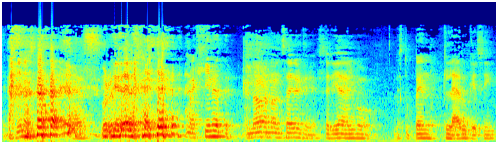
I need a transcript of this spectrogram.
¿Te imaginas? Por medio de la- Imagínate. No, no, en serio que sería algo estupendo. Claro que sí.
